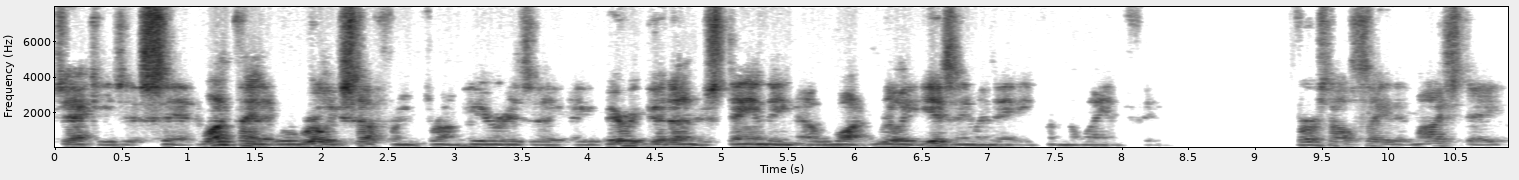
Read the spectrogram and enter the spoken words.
Jackie just said. One thing that we're really suffering from here is a, a very good understanding of what really is emanating from the landfill. First, I'll say that my state,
